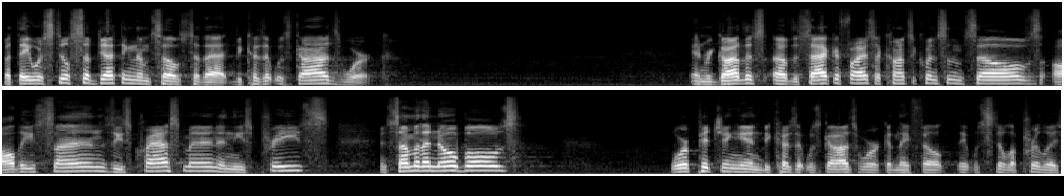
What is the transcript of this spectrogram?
But they were still subjecting themselves to that because it was God's work. And regardless of the sacrifice or consequence of themselves, all these sons, these craftsmen, and these priests, and some of the nobles were pitching in because it was God's work and they felt it was still a privilege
